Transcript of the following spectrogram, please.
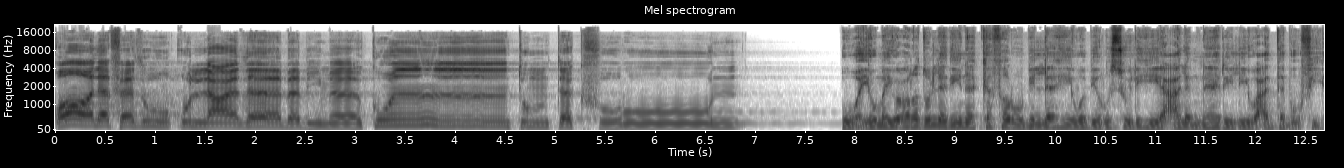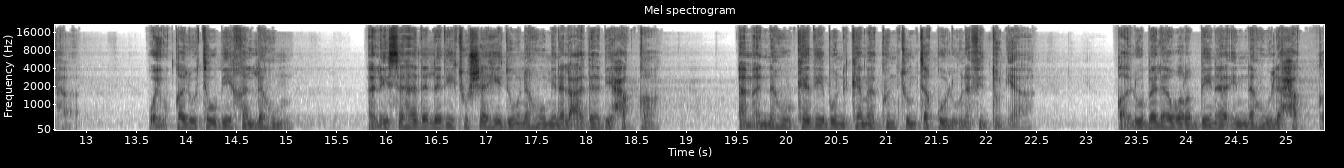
قال فذوقوا العذاب بما كنتم تكفرون. ويوم يعرض الذين كفروا بالله وبرسله على النار ليعذبوا فيها ويقال توبيخا لهم أليس هذا الذي تشاهدونه من العذاب حقا؟ أم أنه كذب كما كنتم تقولون في الدنيا؟ قالوا بلى وربنا إنه لحق.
